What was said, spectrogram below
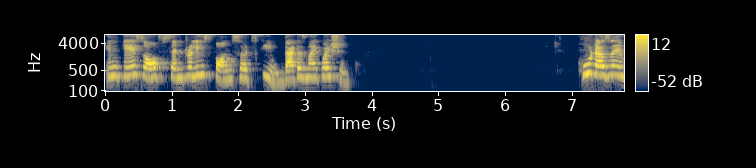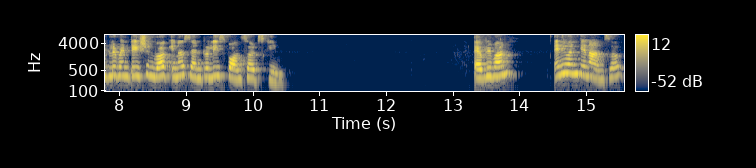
in case of centrally sponsored scheme? That is my question. Who does the implementation work in a centrally sponsored scheme? Everyone? Anyone can answer?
